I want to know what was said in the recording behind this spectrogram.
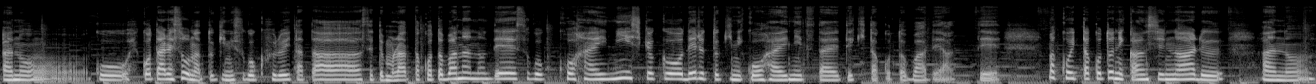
あのこうへこたれそうな時にすごく奮い立たせてもらった言葉なのですごく後輩に支局を出る時に後輩に伝えてきた言葉であって、まあ、こういったことに関心のあるあの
